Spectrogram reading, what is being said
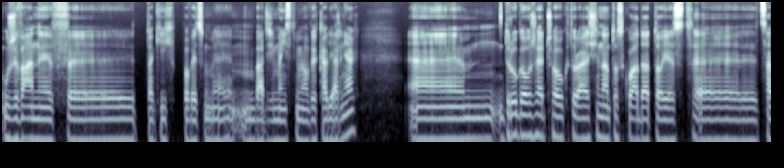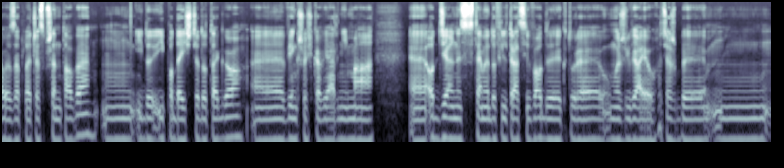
używany w e, takich powiedzmy bardziej mainstreamowych kawiarniach. Drugą rzeczą, która się na to składa, to jest e, całe zaplecze sprzętowe mm, i, podejście do tego. E, większość kawiarni ma oddzielne systemy do filtracji wody, które umożliwiają chociażby mm,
